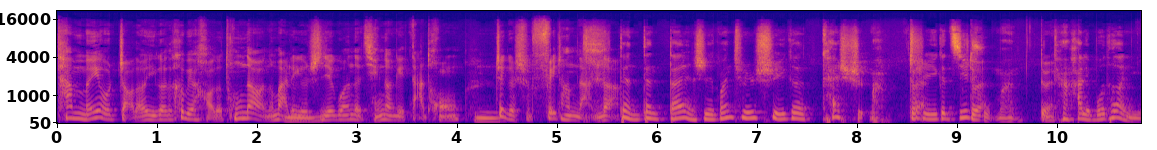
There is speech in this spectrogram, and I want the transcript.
他没有找到一个特别好的通道，能把这个世界观的情感给打通，这个是非常难的。但但导演世界观其实是一个开始嘛，是一个基础嘛。对你看《哈利波特》，你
